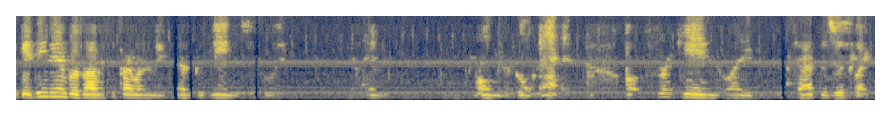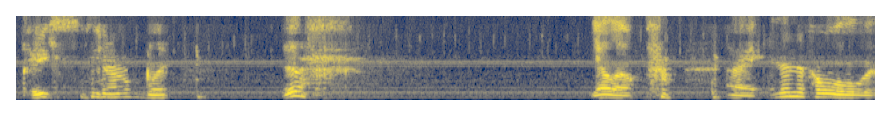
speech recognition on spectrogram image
Okay, Dean Ambrose obviously probably wouldn't make sense because Dean is just like you know, him and Roman are going at it. But freaking like Seth is just like peace, you know. But yeah. Yellow. Alright, and then this whole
